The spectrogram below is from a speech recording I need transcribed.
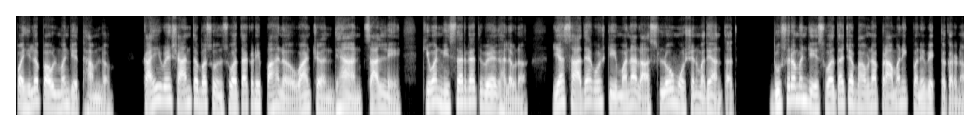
पहिलं पाऊल म्हणजे थांबणं. काही वेळ शांत बसून स्वतःकडे पाहणं वाचन ध्यान चालणे किंवा निसर्गात वेळ घालवणं या साध्या गोष्टी मनाला स्लो मोशनमध्ये आणतात. दुसरं म्हणजे स्वतःच्या भावना प्रामाणिकपणे व्यक्त करणं.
